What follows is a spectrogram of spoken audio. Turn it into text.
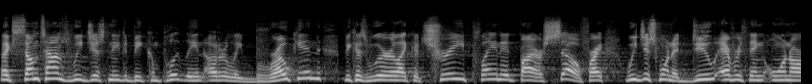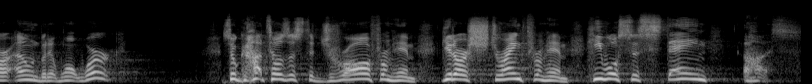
Like sometimes we just need to be completely and utterly broken because we're like a tree planted by ourselves, right? We just want to do everything on our own, but it won't work. So God tells us to draw from Him, get our strength from Him. He will sustain us.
